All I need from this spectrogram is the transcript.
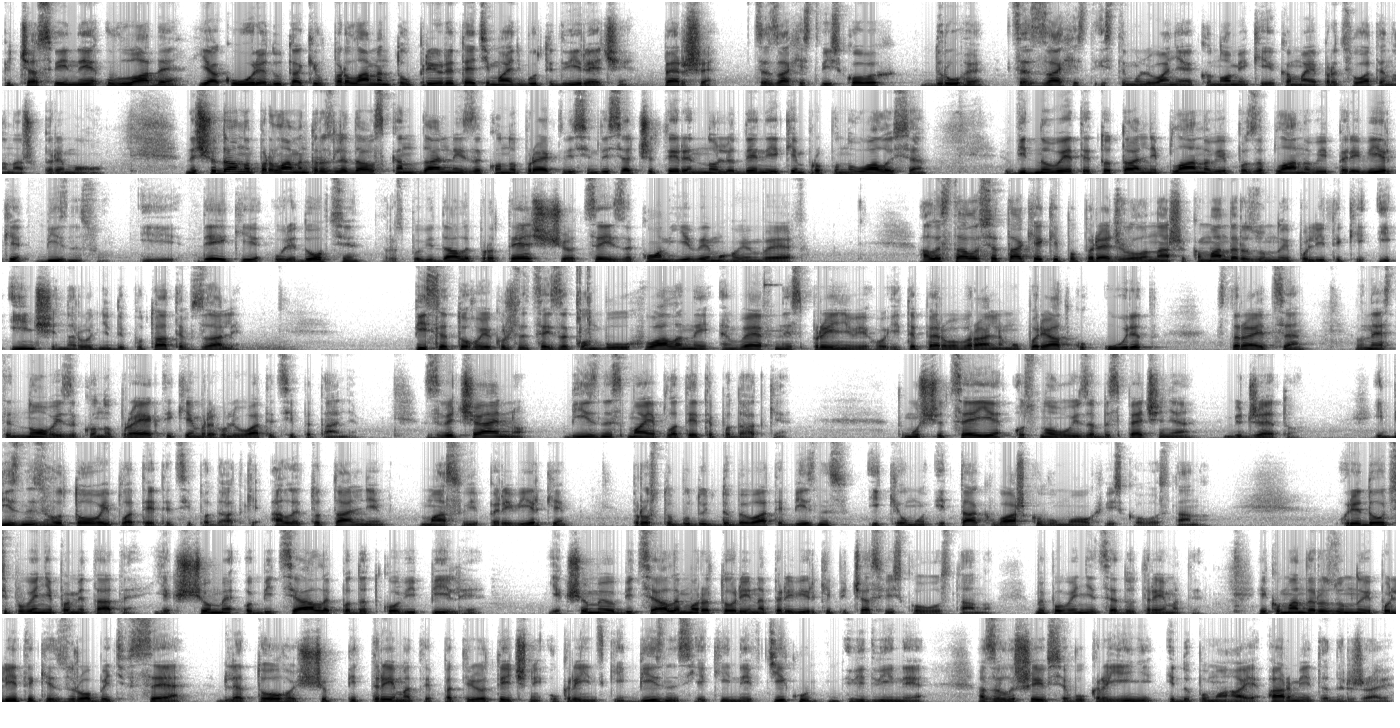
Під час війни у влади, як у уряду, так і в парламенту, в пріоритеті мають бути дві речі: перше це захист військових, друге це захист і стимулювання економіки, яка має працювати на нашу перемогу. Нещодавно парламент розглядав скандальний законопроект 8401, яким пропонувалося відновити тотальні планові позапланові перевірки бізнесу. І деякі урядовці розповідали про те, що цей закон є вимогою МВФ. Але сталося так, як і попереджувала наша команда розумної політики і інші народні депутати в залі. Після того, як уже цей закон був ухвалений, МВФ не сприйняв його, і тепер в авральному порядку уряд старається внести новий законопроект, яким регулювати ці питання. Звичайно, бізнес має платити податки, тому що це є основою забезпечення бюджету. І бізнес готовий платити ці податки, але тотальні масові перевірки просто будуть добивати бізнес, якому і так важко в умовах військового стану. Урядовці повинні пам'ятати, якщо ми обіцяли податкові пільги, якщо ми обіцяли мораторій на перевірки під час військового стану, ми повинні це дотримати. І команда розумної політики зробить все для того, щоб підтримати патріотичний український бізнес, який не втік від війни, а залишився в Україні і допомагає армії та державі.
